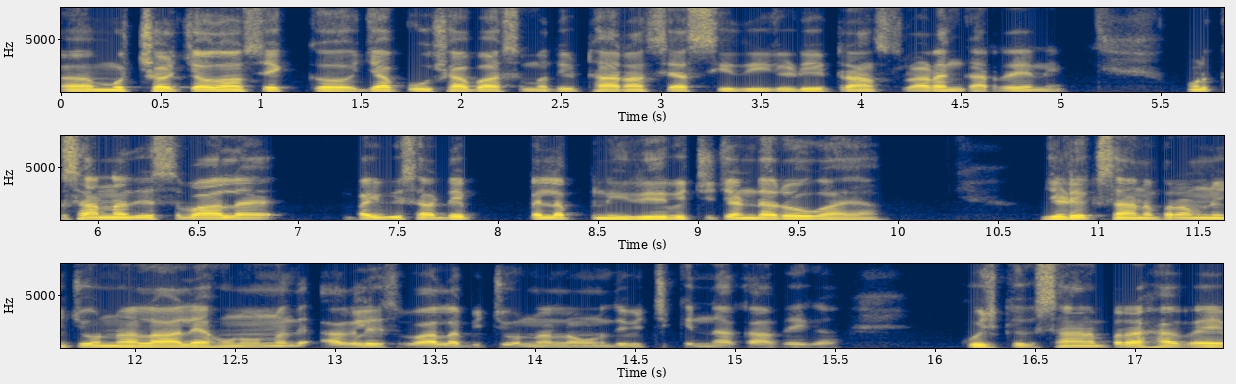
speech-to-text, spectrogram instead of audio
ਮੁੱਛਲ ਮੁੱਛਲ 1401 ਜਾਂ ਪੂਸ਼ਾ ਬਾਸਮਤੀ 1886 ਦੀ ਜਿਹੜੀ ਟਰਾਂਸਪਲਾਂਟਿੰਗ ਕਰ ਰਹੇ ਨੇ। ਹੁਣ ਕਿਸਾਨਾਂ ਦੇ ਸਵਾਲ ਹੈ, ਬਾਈ ਵੀ ਸਾਡੇ ਪਹਿਲਾਂ ਪਨੀਰੀ ਦੇ ਵਿੱਚ ਝੰਡਾ ਰੋਗ ਆਇਆ। ਜਿਹੜੇ ਕਿਸਾਨ ਭਰਾਵਾਂ ਨੇ ਝੋਨਾ ਲਾ ਲਿਆ, ਹੁਣ ਉਹਨਾਂ ਦੇ ਅਗਲੇ ਸਵਾਲ ਆ ਵੀ ਝੋਨਾ ਲਾਉਣ ਦੇ ਵਿੱਚ ਕਿੰਨਾ ਕੁ ਆਵੇਗਾ। ਕੁਝ ਕੁ ਕਿਸਾਨ ਭਰਾ ਹਵੇ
